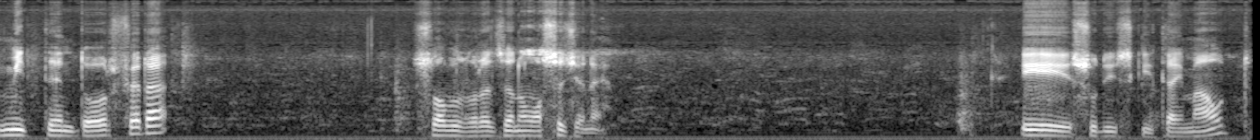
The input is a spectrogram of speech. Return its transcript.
Mittendorfera slobodno rad osuđene. I sudijski timeout.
